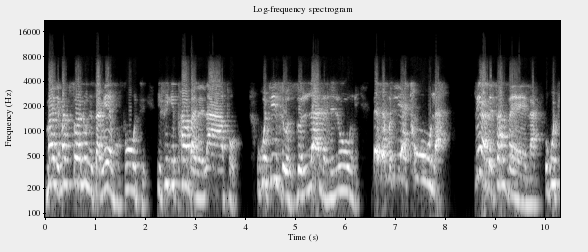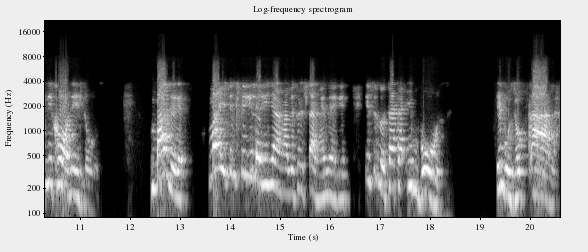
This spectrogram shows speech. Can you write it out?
manje masisowalungisa ngemvu futhi ifike iphambane lapho ukuthi idlozi zolilanda lilunge bese futhi liyathula lingabe lisavela ukuthi likhona idlozi. Manje-ke ma ithi kufikile-ke inyanga-ke selihlangene-ke isizothatha imbuzi imbuzi yokuqala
